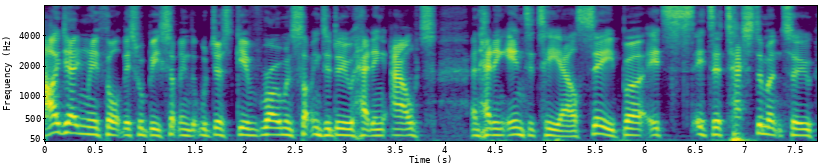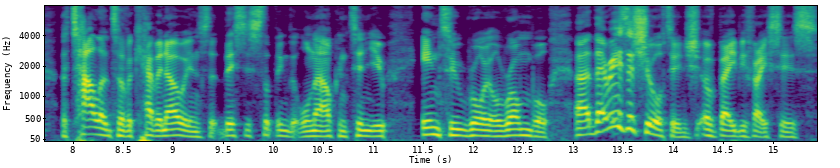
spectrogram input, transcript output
I genuinely thought this would be something that would just give Roman something to do heading out and heading into TLC, but it's it's a testament to the talent of a Kevin Owens that this is something that will now continue into Royal Rumble. Uh, there is a shortage of baby faces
